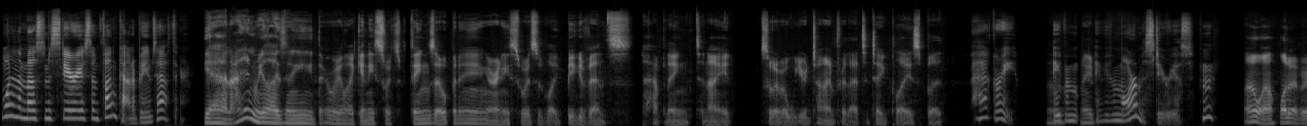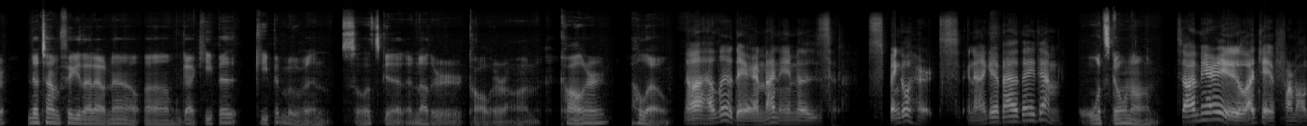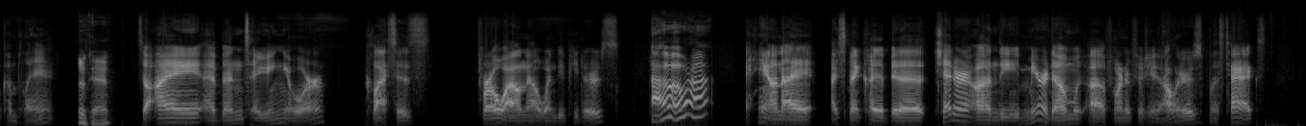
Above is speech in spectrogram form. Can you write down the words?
One of the most mysterious and fun kind of beams out there. Yeah, and I didn't realize any there were like any sorts of things opening or any sorts of like big events happening tonight. Sort of a weird time for that to take place, but I agree. uh, Even maybe. even more mysterious. Hmm. Oh well, whatever. No time to figure that out now. Um, gotta keep it keep it moving. So let's get another caller on. Caller, hello. Uh, hello there. My name is Spanglehertz, and I go by they them. What's going on? So I'm here to lodge a formal complaint. Okay. So I have been taking your classes for a while now, Wendy Peters, Oh, all right. and I I spent quite a bit of cheddar on the Mirror Dome, uh, four hundred fifty dollars plus tax,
